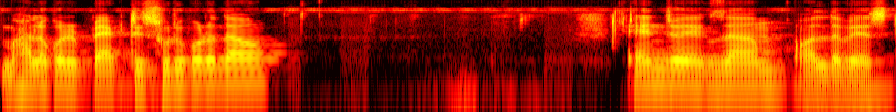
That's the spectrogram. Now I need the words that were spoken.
ভালো করে প্র্যাকটিস শুরু করে দাও। Enjoy exam all the best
